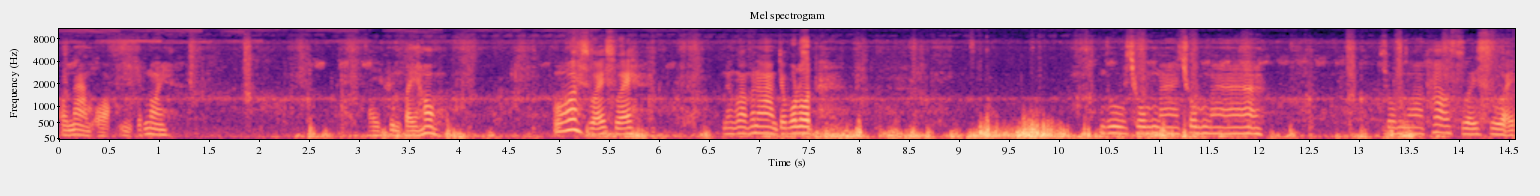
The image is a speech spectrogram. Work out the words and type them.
เอาน้ำออกอีกจักหน่อยใส่ขึ้นไปห้องโอ้ยสวยสวยนึกว่าพน้ำจะบรดดูชมนาชมนาชมนาข้าวสวยสวย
